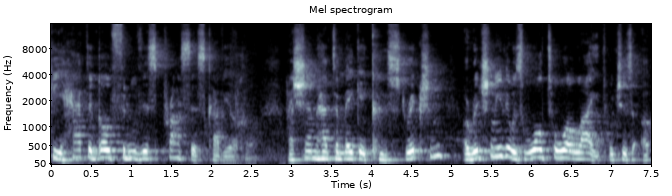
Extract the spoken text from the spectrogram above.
he had to go through this process, Kavyochel. Hashem had to make a constriction. Originally, there was wall to wall light, which is a,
